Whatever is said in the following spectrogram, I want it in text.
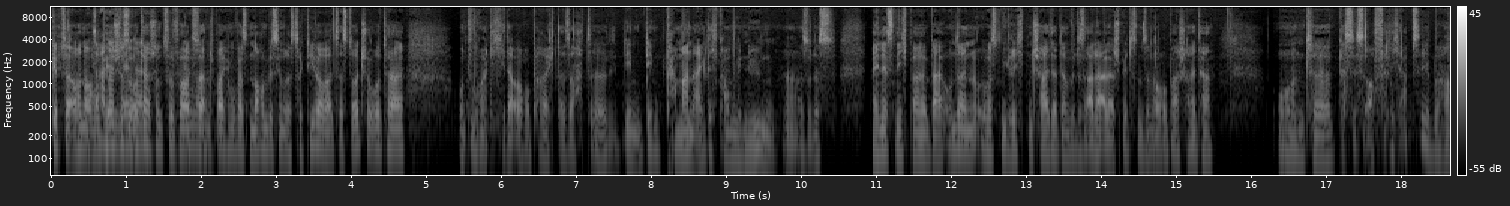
gibt es ja auch ein europäisches Urteil schon zur Vorratsdatenspeicherung, genau. was noch ein bisschen restriktiver war als das deutsche Urteil. Und wo eigentlich jeder Europarechtler sagt, äh, dem, dem kann man eigentlich kaum genügen. Also das, wenn es nicht bei, bei unseren obersten Gerichten scheitert, dann wird es aller, aller spätestens in Europa scheitern. Und äh, das ist auch völlig absehbar.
